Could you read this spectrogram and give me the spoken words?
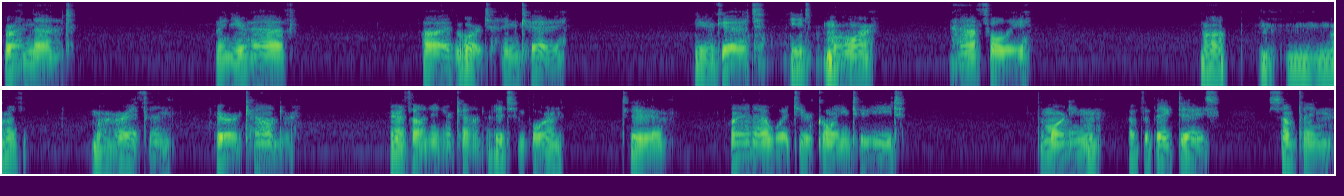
run that. When you have 5 or 10k, you get eat more, half fully, marathon your calendar, marathon in your calendar. It's important to plan out what you're going to eat the morning of the big days. Something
